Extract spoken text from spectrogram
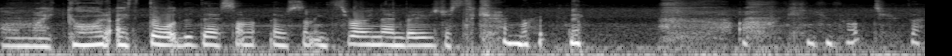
Oh my god, I thought that there's some there was something thrown then, but it was just the camera opening. Oh, can you not do that?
